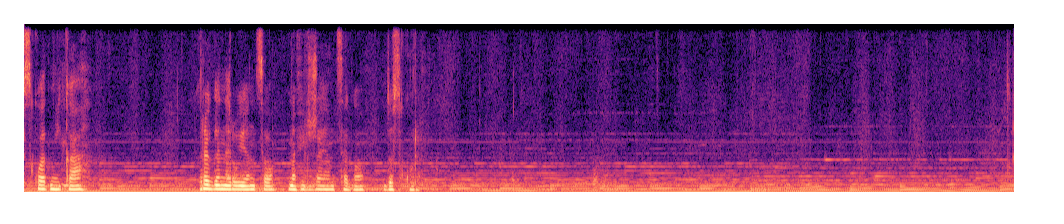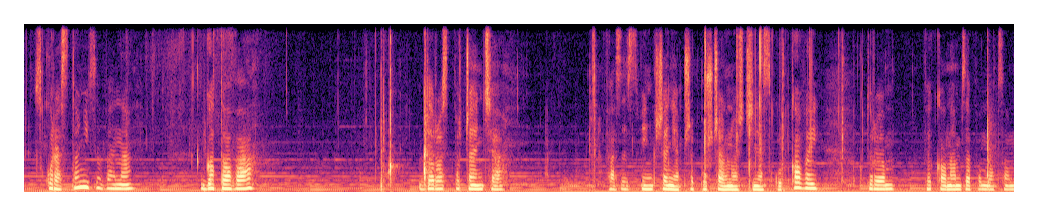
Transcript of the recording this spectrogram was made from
składnika regenerująco-nawilżającego do skóry. Skóra stonizowana, gotowa do rozpoczęcia fazy zwiększenia przepuszczalności naskórkowej, którą wykonam za pomocą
